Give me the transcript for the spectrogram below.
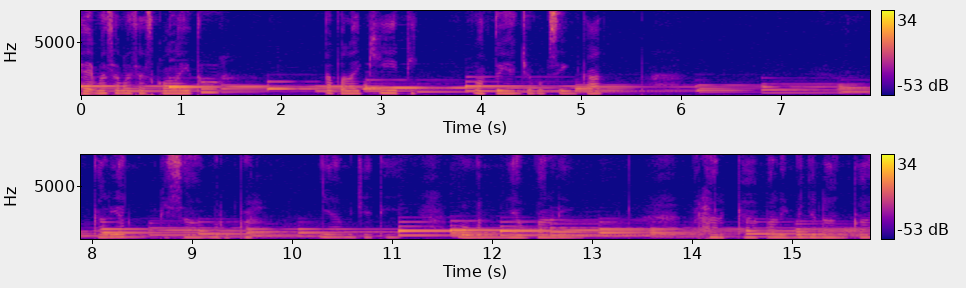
Kayak masa-masa sekolah itu apalagi di waktu yang cukup singkat kalian bisa merubahnya menjadi momen yang paling berharga, paling menyenangkan.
